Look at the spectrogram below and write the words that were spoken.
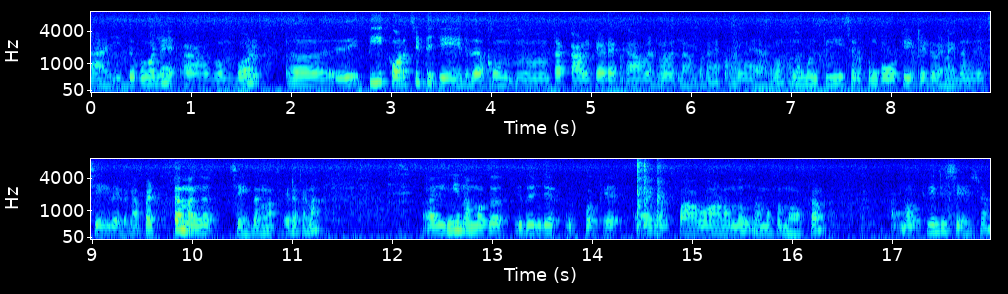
ആ, ഇതുപോലെ ആകുമ്പോൾ തീ കുറച്ചിട്ട് ചെയ്യരുത്. അപ്പം തക്കാളിക്കയുടെ ഒക്കെ ആ വെള്ളമെല്ലാം കൂടെ അങ്ങനെയാകും നമ്മൾ തീ ചിലപ്പം കൂട്ടിയിട്ടിട്ട് വേണം ഇതങ്ങ് ചെയ്തെടുക്കാം പെട്ടെന്ന് അങ്ങ് ചെയ്തങ്ങ് എടുക്കണം. ഇനി നമുക്ക് ഇതിന്റെ ഉപ്പൊക്കെ അതിന് പാകമാണെന്നും നമുക്ക് നോക്കാം. നോക്കിയതിന് ശേഷം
